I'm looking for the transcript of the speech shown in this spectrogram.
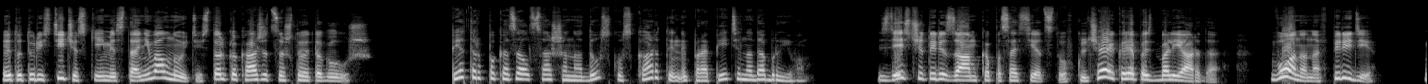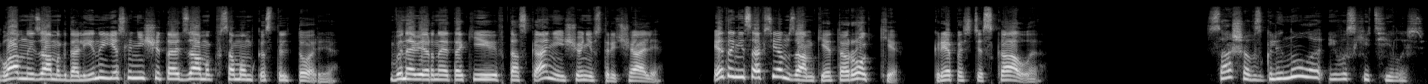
Это туристические места, не волнуйтесь, только кажется, что это глушь. Петр показал Саше на доску с картой на пропете над обрывом. Здесь четыре замка по соседству, включая крепость Бальярда. Вон она, впереди. Главный замок долины, если не считать замок в самом Кастельторе. Вы, наверное, такие в Тоскане еще не встречали. Это не совсем замки, это Рокки, крепости скалы. Саша взглянула и восхитилась.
